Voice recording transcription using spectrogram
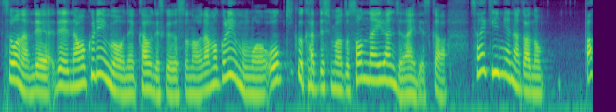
そうなんで、で、生クリームをね、買うんですけど、その生クリームも大きく買ってしまうとそんないらんじゃないですか。最近ね、なんかあの、パッ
